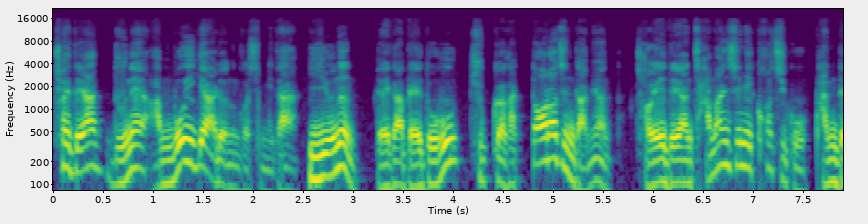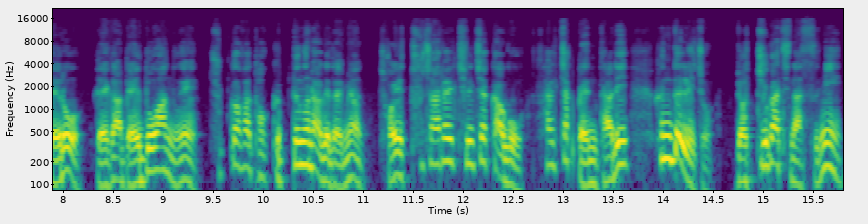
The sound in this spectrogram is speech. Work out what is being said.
최대한 눈에 안 보이게 하려는 것입니다. 이유는 내가 매도 후 주가가 떨어진다면 저에 대한 자만심이 커지고 반대로 내가 매도한 후에 주가가 더 급등을 하게 되면 저의 투자를 질책하고 살짝 멘탈이 흔들리죠. 몇 주가 지났으니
